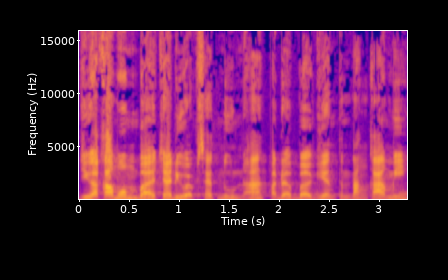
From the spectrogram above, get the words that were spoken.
Jika kamu membaca di website Nuna pada bagian tentang kami,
